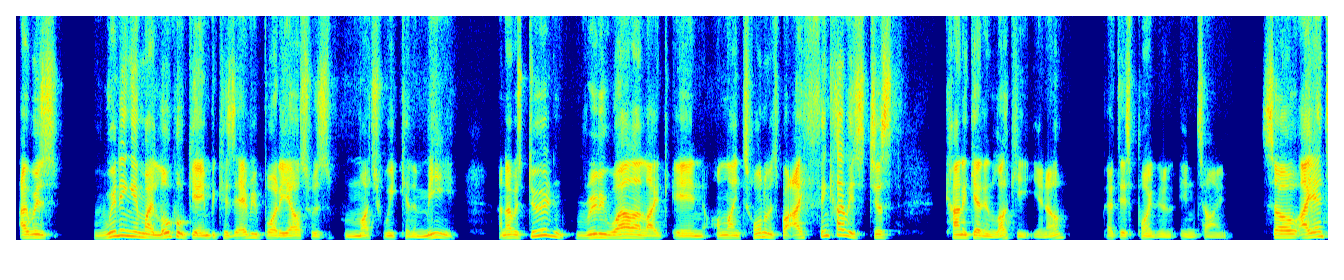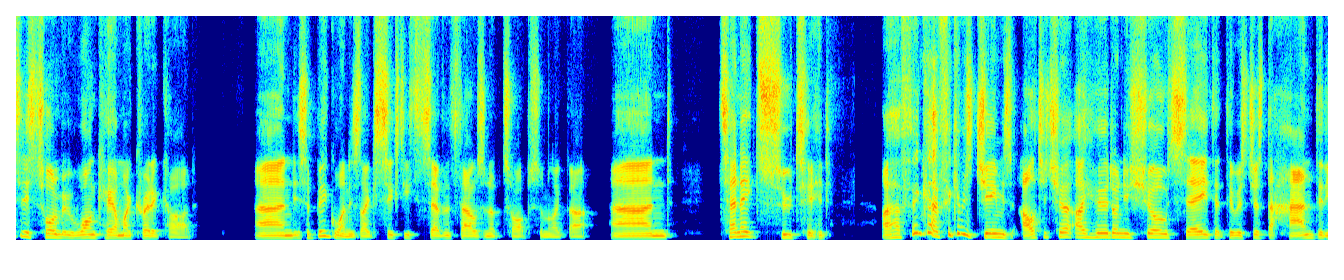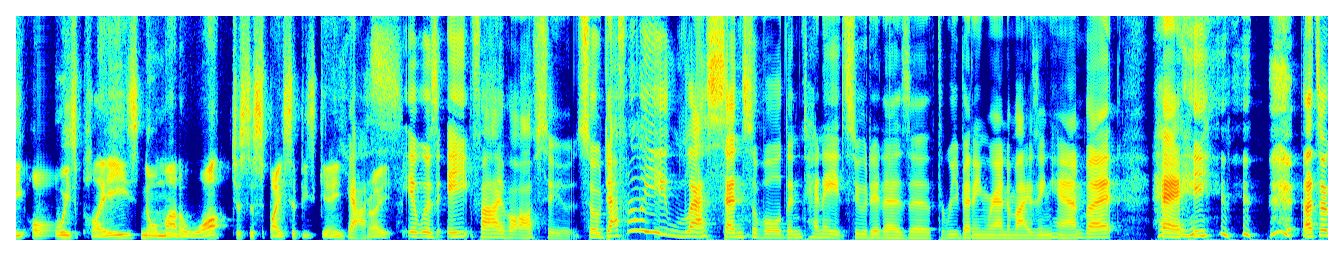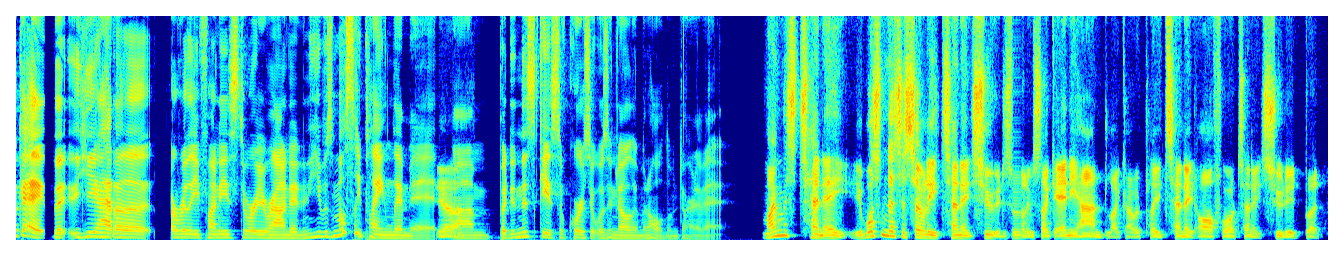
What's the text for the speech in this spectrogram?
I was winning in my local game because everybody else was much weaker than me. And I was doing really well and like in online tournaments, but I think I was just kind of getting lucky, you know, at this point in, in time. So I entered this tournament with 1K on my credit card. And it's a big one. It's like 67,000 up top, something like that. And 10 8 suited I think I think it was James Altucher I heard on your show say that there was just a hand that he always plays no matter what, just to spice up his game. Yes. Right. It was 8 5 offsuit. So definitely less sensible than 10 8 suited as a three betting randomizing hand. But hey, that's okay. But he had a, a really funny story around it, and he was mostly playing limit. Yeah. Um, but in this case, of course, it was a no limit hold'em tournament mine was 10-8 it wasn't necessarily 10-8 suited as well. It was like any hand. Like i would play 10-8 off or 10-8 suited but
